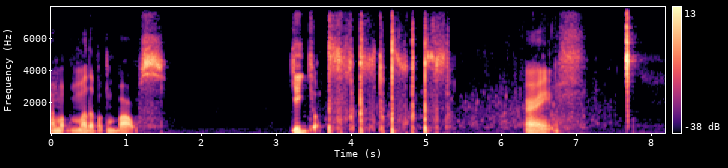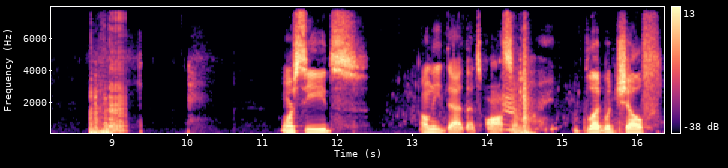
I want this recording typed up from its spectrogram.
I'm a motherfucking boss. Alright. More seeds. I'll need that. That's awesome. Bloodwood shelf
